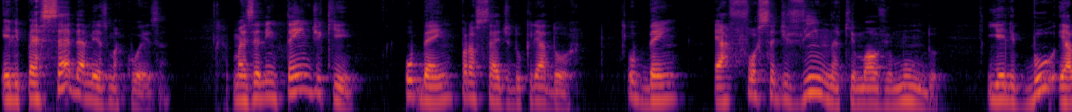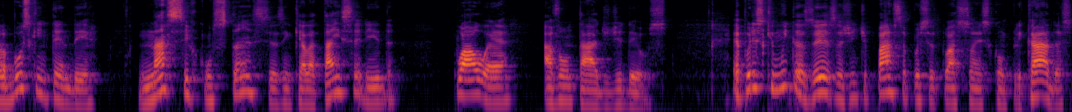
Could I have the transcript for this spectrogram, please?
ele percebe a mesma coisa, mas ele entende que o bem procede do Criador. O bem é a força divina que move o mundo. E ele bu ela busca entender, nas circunstâncias em que ela está inserida, qual é a vontade de Deus. É por isso que muitas vezes a gente passa por situações complicadas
